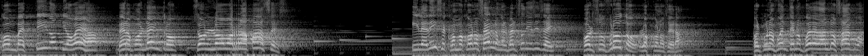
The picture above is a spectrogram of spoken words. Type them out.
con vestidos de oveja, pero por dentro son lobos rapaces. Y le dice cómo conocerlo en el verso 16, por su fruto los conocerá. Porque una fuente no puede dar dos aguas.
